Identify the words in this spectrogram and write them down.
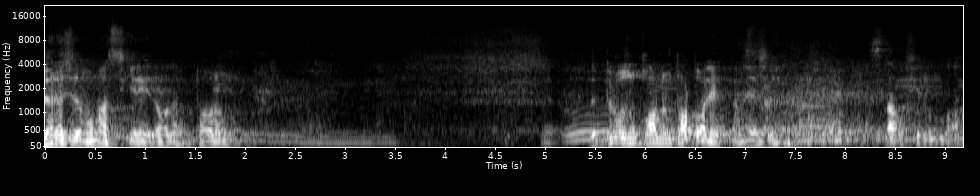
Darajada bo'lmasligi kerak edi odam to'g'rimi? Deb turib o'zim qornimni tortib olyapman bilasizmi astag'firulloh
